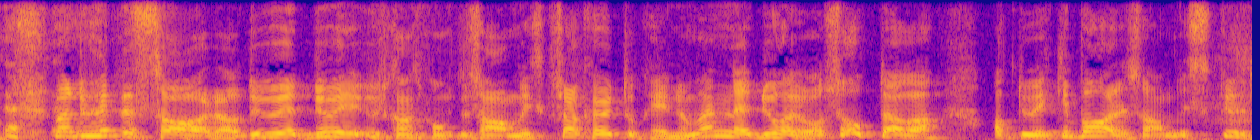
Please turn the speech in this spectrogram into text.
men du heter Sara, du er, du er utgangspunktet samisk Kautokeino, men du har jo også oppdaga at du er ikke bare samisk, du?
